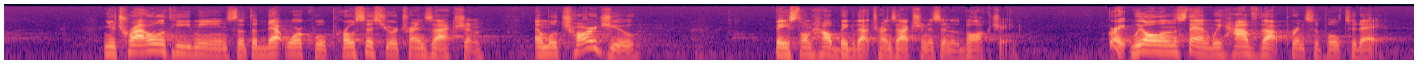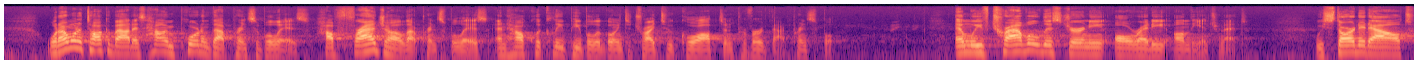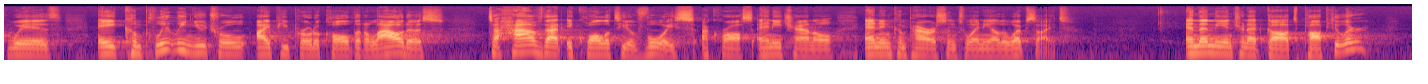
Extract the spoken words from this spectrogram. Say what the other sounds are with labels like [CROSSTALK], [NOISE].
Neutrality means that the network will process your transaction and will charge you based on how big that transaction is in the blockchain. Great, we all understand we have that principle today. What I want to talk about is how important that principle is, how fragile that principle is, and how quickly people are going to try to co-opt and pervert that principle. And we've traveled this journey already on the internet. We started out with a completely neutral IP protocol that allowed us to have that equality of voice across any channel and in comparison to any other website. And then the internet got popular,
